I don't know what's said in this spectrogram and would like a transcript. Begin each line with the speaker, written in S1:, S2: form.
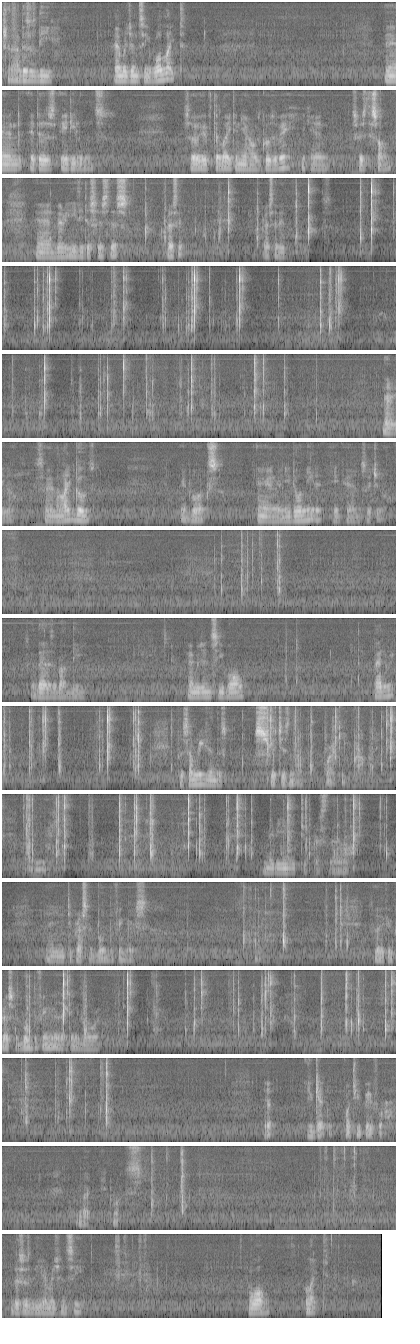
S1: This is the emergency wall light. And it is 80 lumens. So if the light in your house goes away, you can switch this on. And very easy to switch this. Press it. Press it. it there you go. So the light goes it works and when you don't need it you can switch it off. So that is about the emergency wall battery. For some reason this switch is not working properly. Hmm. Maybe you need to press the yeah you need to press with both the fingers. So if you press with both the fingers I think it's gonna work. Yep, you get what you pay for. But it works. This is the emergency wall light.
